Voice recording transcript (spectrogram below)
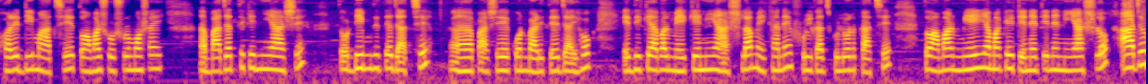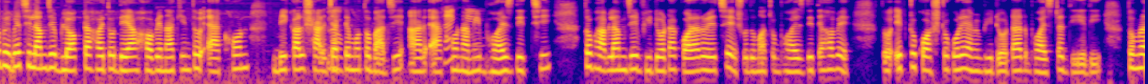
ঘরে ডিম আছে। তো আমার শ্বশুর মশাই বাজার থেকে নিয়ে আসে। তো ডিম দিতে যাচ্ছে। পাশে কোন বাড়িতে যাই হোক। এদিকে আবার মেয়েকে নিয়ে আসলাম এখানে ফুল গাছগুলোর কাছে। তো আমার মেয়েই আমাকে টেনে টেনে নিয়ে আসলো। আজও ভেবেছিলাম যে ব্লগটা হয়তো দেয়া হবে না কিন্তু এখন বিকাল সাড়ে চারটে মতো বাজে আর এখন আমি ভয়েস দিচ্ছি। তো ভাবলাম যে ভিডিওটা করা রয়েছে শুধুমাত্র ভয়েস দিতে হবে। তো একটু কষ্ট করে আমি ভিডিওটার ভয়েসটা দিয়ে দিই। তোমরা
